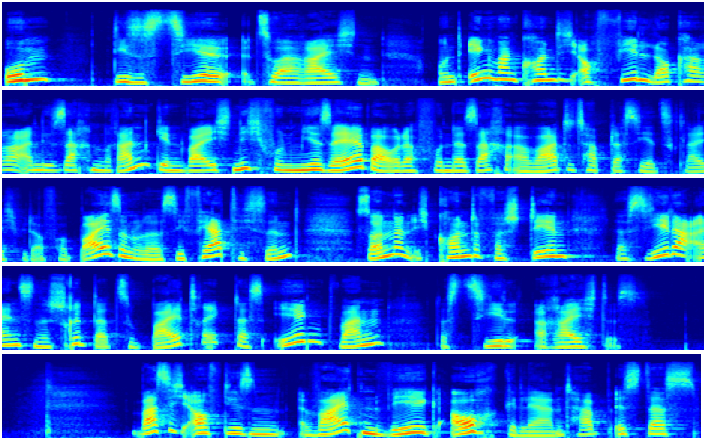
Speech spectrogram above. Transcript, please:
um dieses Ziel zu erreichen. Und irgendwann konnte ich auch viel lockerer an die Sachen rangehen, weil ich nicht von mir selber oder von der Sache erwartet habe, dass sie jetzt gleich wieder vorbei sind oder dass sie fertig sind, sondern ich konnte verstehen, dass jeder einzelne Schritt dazu beiträgt, dass irgendwann das Ziel erreicht ist. Was ich auf diesem weiten Weg auch gelernt habe, ist, dass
